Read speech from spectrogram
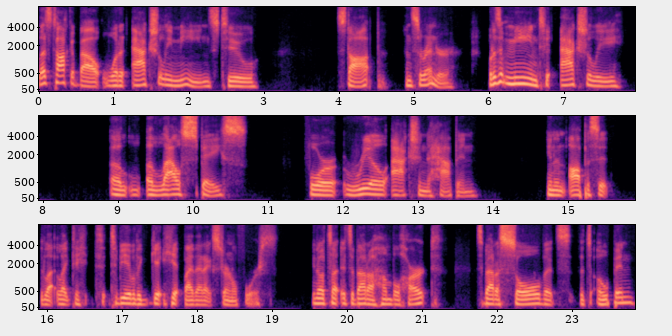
let's talk about what it actually means to stop and surrender. What does it mean to actually uh, allow space for real action to happen in an opposite like to, to, be able to get hit by that external force you know it's a, it's about a humble heart it's about a soul that's that's open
